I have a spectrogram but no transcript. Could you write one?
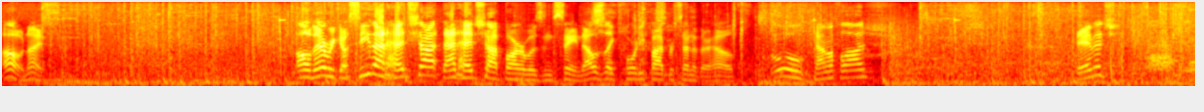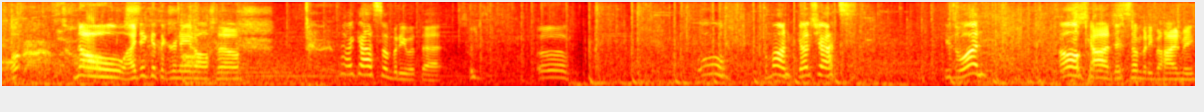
Oh, nice. Oh, there we go. See that headshot? That headshot bar was insane. That was like 45% of their health. Ooh, camouflage. Damage? Oh, no! I did get the grenade off, though. I got somebody with that. Uh, ooh, come on, gunshots. He's one. Oh, God, there's somebody behind me.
